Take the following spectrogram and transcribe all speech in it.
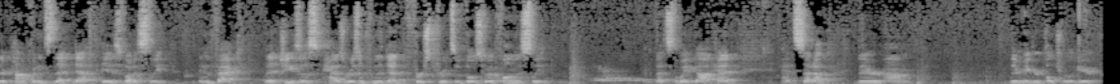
their confidence that death is but a sleep, in the fact that Jesus has risen from the dead, the first fruits of those who have fallen asleep. That's the way God had had set up their um, their agricultural year.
